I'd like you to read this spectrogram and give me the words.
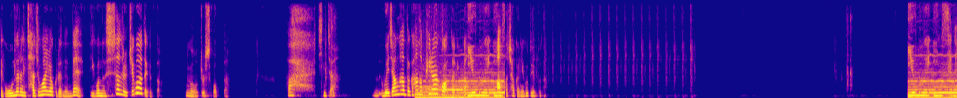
내가 오늘은 자중하려고 그랬는데 이거는 스샷을 찍어야 되겠다 이건 어쩔 수가 없다 아 진짜 외장 하드가 하나 필요할 것 같다니까. 이은호의 이아 아, 잠깐 이것도 예쁘다. 이윤호의 인생은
